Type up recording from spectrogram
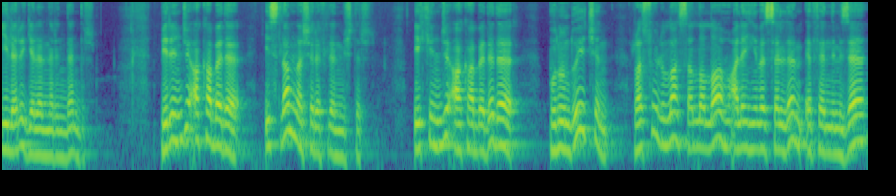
ileri gelenlerindendir. Birinci akabede İslam'la şereflenmiştir. İkinci akabede de bulunduğu için Resulullah sallallahu aleyhi ve sellem Efendimiz'e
